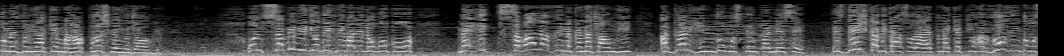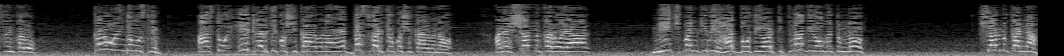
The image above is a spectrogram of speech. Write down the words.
तुम इस दुनिया के महापुरुष नहीं हो जाओगे। उन सभी वीडियो देखने वाले लोगों को मैं एक सवाल आखिरी में करना चाहूँगी। अगर हिंदू मुस्लिम करने से इस देश का विकास हो रहा है तो मैं कहती हूँ हर रोज हिंदू मुस्लिम करो। करो हिंदू मुस्लिम। आज तो एक लड़की को शिकार बनाया है, दस लड़कियों को शिकार बनाओ। अरे शर्म करो यार। नीचपन की भी हद होती है और कितना गिरोगे तुम लोग? शर्म करना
